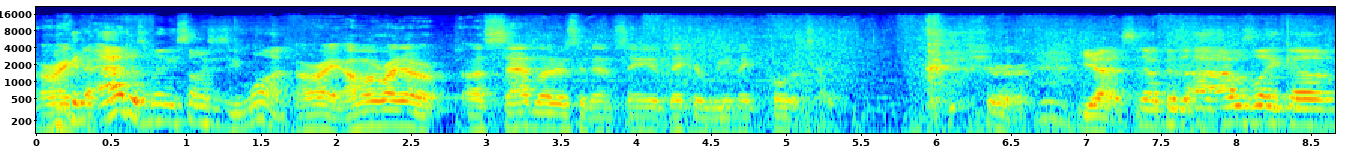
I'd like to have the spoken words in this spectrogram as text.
Alright. You can add as many songs as you want. Alright, I'm gonna write a, a sad letter to them saying if they could remake Prototype. sure. Yes. No, because I, I was like, um,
